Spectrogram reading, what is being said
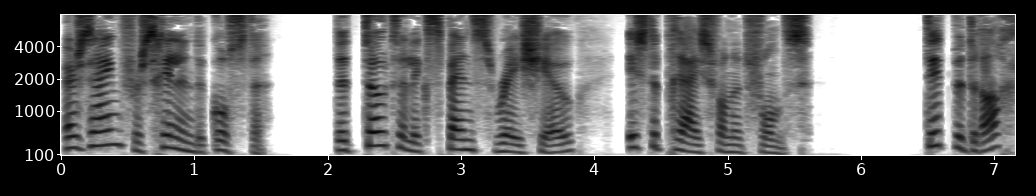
Er zijn verschillende kosten. De total expense ratio is de prijs van het fonds. Dit bedrag,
